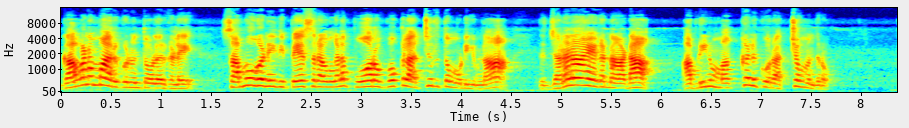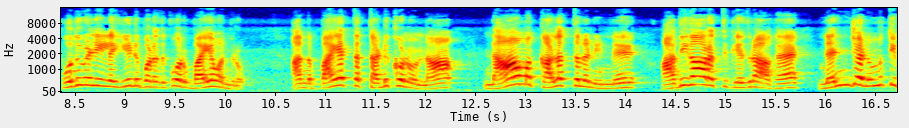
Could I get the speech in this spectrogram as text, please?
கவனமா இருக்கணும் தோழர்களே. சமூக நீதி பேசுறவங்கள போற போக்கில் அச்சுறுத்த முடியும்னா இது ஜனநாயக நாடா அப்படின்னு மக்களுக்கு ஒரு அச்சம் வந்துடும் பொதுவெளியில் ஈடுபடுறதுக்கு ஒரு பயம் வந்துடும் அந்த பயத்தை தடுக்கணும்னா நாம களத்துல நின்று அதிகாரத்துக்கு எதிராக நெஞ்ச நிமித்தி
